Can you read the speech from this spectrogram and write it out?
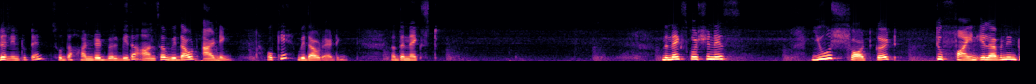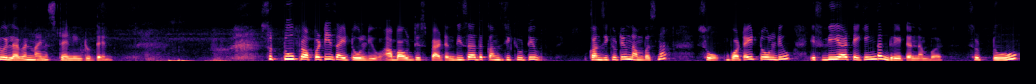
10 into 10 so the 100 will be the answer without adding. Okay? Without adding. Now the next. The next question is use shortcut to find 11 into 11 minus 10 into 10 so two properties i told you about this pattern. These are the consecutive consecutive numbers na? So what I told you if we are taking the greater number so 2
